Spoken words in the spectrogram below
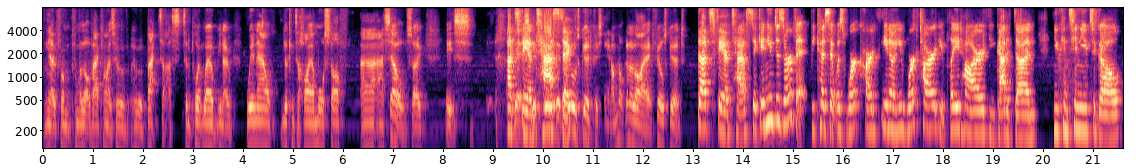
you know, from from a lot of our clients who have who have backed us to the point where you know we're now looking to hire more staff uh, ourselves. So it's that's yeah, it's- it feels- fantastic. It feels good, Christine. I'm not going to lie, it feels good. That's fantastic. And you deserve it because it was work hard. You know, you worked hard, you played hard, you got it done. You continue to go.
